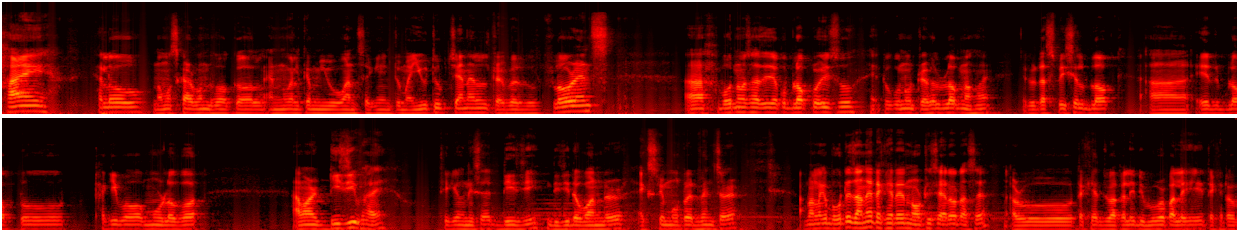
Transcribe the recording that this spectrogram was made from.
হাই হেল্ল' নমস্কাৰ বন্ধুসকল and welcome you once again to my YouTube channel travel Florence বহুত দিনৰ আজি আকৌ ব্লগ কৰিছোঁ এইটো কোনো ট্ৰেভেল ব্লগ নহয় এইটো এটা স্পেচিয়েল ব্লগ এই ব্লগটো থাকিব মোৰ লগত আমাৰ ডি জি ভাই ঠিকে শুনিছে D G D G the wanderer extreme moto adventure আপোনালোকে বহুতে জানে তেখেতে নৰ্থ ইষ্ট ছাইডত আছে আৰু তেখেত যোৱাকালি ডিব্ৰুগড় পালেহি তেখেতক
